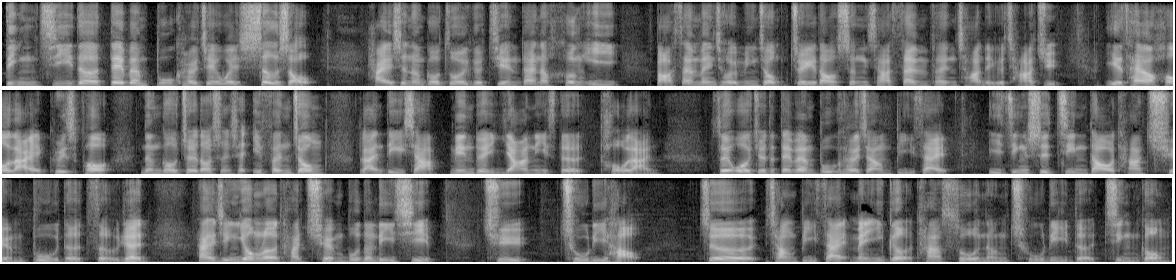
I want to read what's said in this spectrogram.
顶级的 Devin Booker 这位射手，还是能够做一个简单的横移，把三分球的命中，追到剩下三分差的一个差距，也才有后来 Chris Paul 能够追到剩下一分钟篮底下面对 Yanis 的投篮。所以我觉得 Devin Booker 这场比赛已经是尽到他全部的责任，他已经用了他全部的力气去处理好这场比赛每一个他所能处理的进攻。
